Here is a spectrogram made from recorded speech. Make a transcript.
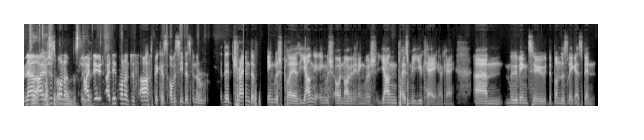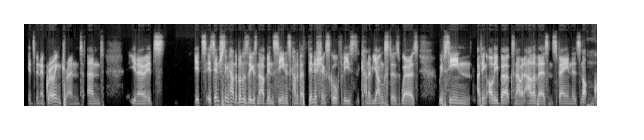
No, I just want to. I did. I did want to just ask because obviously there's been a the trend of English players, young English, or not even English, young players from the UK, okay, um, moving to the Bundesliga has been it's been a growing trend, and you know it's it's it's interesting how the Bundesliga has now been seen as kind of a finishing school for these kind of youngsters, whereas we've seen I think Ollie Burke's now at Alaves in Spain. It's not, mm.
